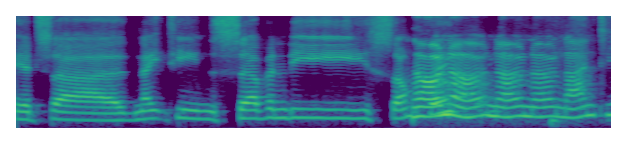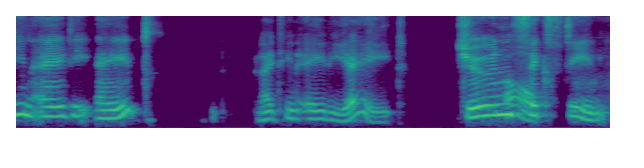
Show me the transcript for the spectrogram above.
It's uh 1970 something. No, no, no, no. 1988, 1988. June Oh. 16th.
